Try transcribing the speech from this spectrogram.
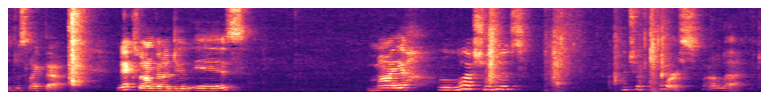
So just like that. Next what I'm gonna do is my lashes, which of course are left.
